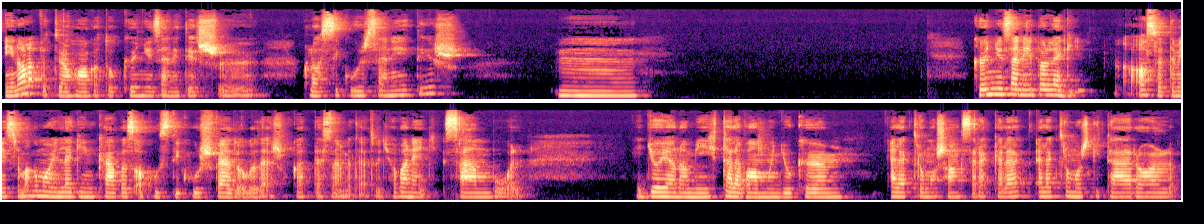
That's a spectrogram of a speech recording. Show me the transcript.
Én alapvetően hallgatok könnyű zenét és klasszikus zenét is. Mm. Könnyű zenéből leg, azt vettem észre magam, hogy leginkább az akusztikus feldolgozásokat teszem be. Tehát, hogyha van egy számból egy olyan, ami tele van mondjuk elektromos hangszerekkel, elektromos gitárral,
